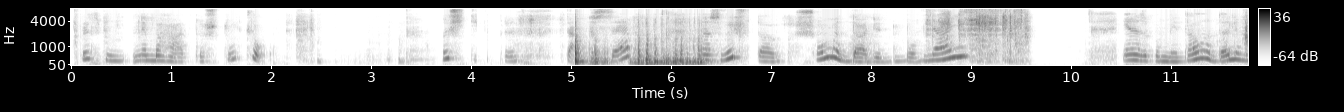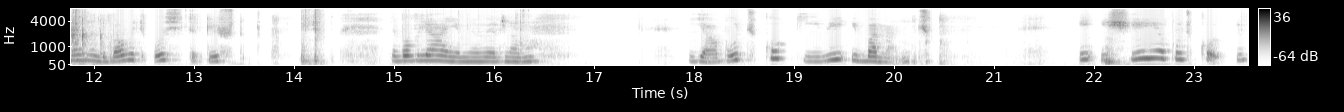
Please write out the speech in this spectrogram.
В принципі, небагато штучок. Ось тільки. Так, все. У нас вийшло так. Що ми далі додаємо? Я не запам'ятала, далі можна додати ось такі штучки. Добавляємо, наверное, яблучко, ківі і бананчик. І ще яблучко і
